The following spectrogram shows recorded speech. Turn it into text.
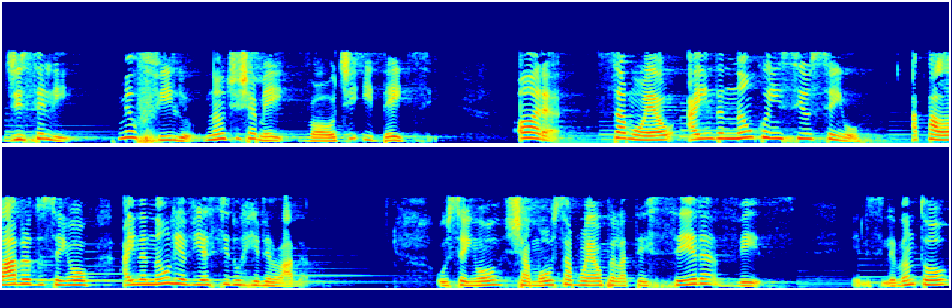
Disse Eli: Meu filho, não te chamei. Volte e deite-se. Ora, Samuel ainda não conhecia o Senhor. A palavra do Senhor ainda não lhe havia sido revelada. O Senhor chamou Samuel pela terceira vez. Ele se levantou,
